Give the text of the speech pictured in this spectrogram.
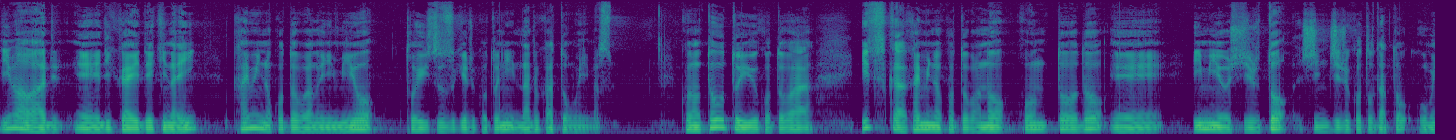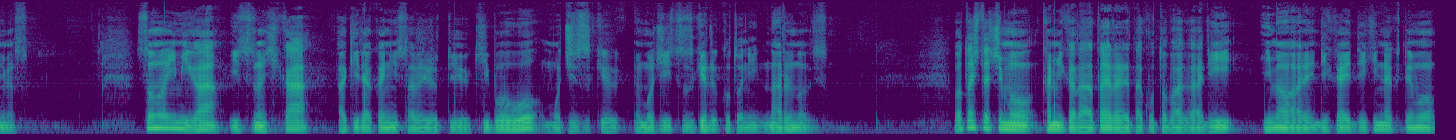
今は、理解できない神の言葉の意味を問い続けることになるかと思います。この問うということはいつか神の言葉の本当の、えー、意味を知ると信じることだと思います。その意味がいつの日か明らかにされるという希望を持ち続ける持ち続けることになるのです。私たちも神から与えられた言葉があり今は理解できなくても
